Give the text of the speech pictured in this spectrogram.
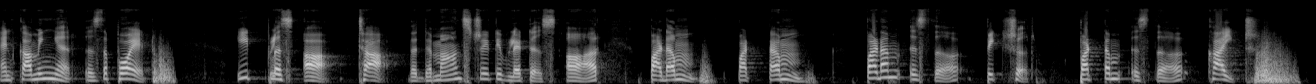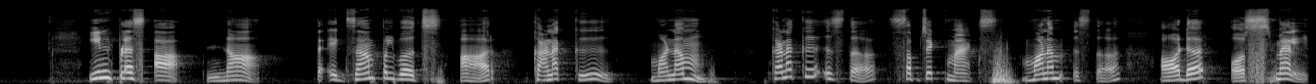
and Kavinger is the poet. It plus A, Ta. The demonstrative letters are Padam, Pattam. Padam is the picture. Pattam is the kite. In plus A, Na. The example words are Kanakku, Manam. Kanakku is the subject max. Manam is the order or smell.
